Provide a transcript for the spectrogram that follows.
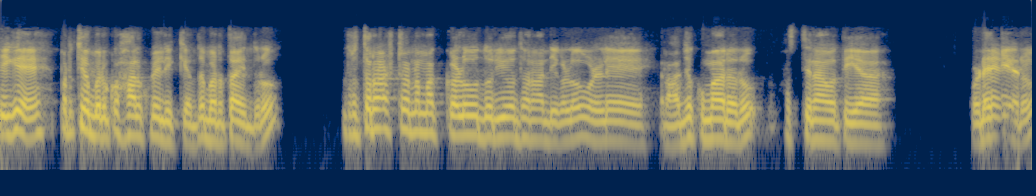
ಹೀಗೆ ಪ್ರತಿಯೊಬ್ಬರಿಗೂ ಹಾಲು ಕುಡಿಲಿಕ್ಕೆ ಅಂತ ಬರ್ತಾ ಇದ್ರು. ಧೃತರಾಷ್ಟ್ರನ ಮಕ್ಕಳು, ದುರ್ಯೋಧನಾದಿಗಳು, ಒಳ್ಳೆ ರಾಜಕುಮಾರರು, ಹಸ್ತಿನಾವತಿಯ ಒಡೆಯರು,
